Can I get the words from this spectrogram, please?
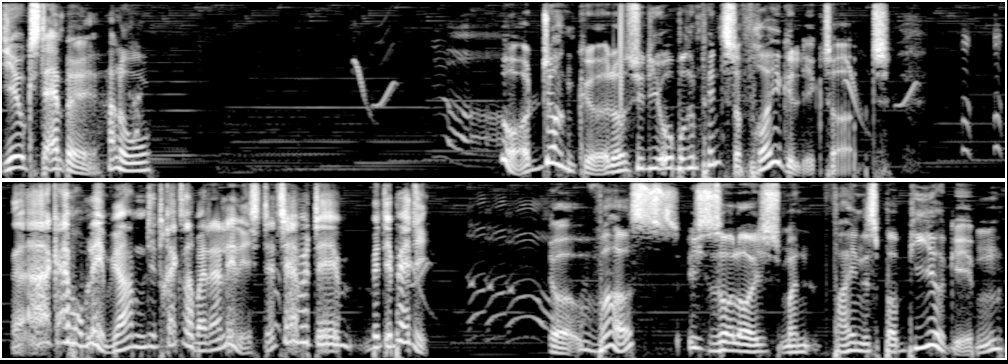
Duke's Temple. Hallo. Oh, danke, dass ihr die oberen Fenster freigelegt habt. Ja, kein Problem. Wir haben die Drecksarbeit erledigt. Jetzt ja mit dem, mit dem Patty. Ja, was? Ich soll euch mein feines Papier geben,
